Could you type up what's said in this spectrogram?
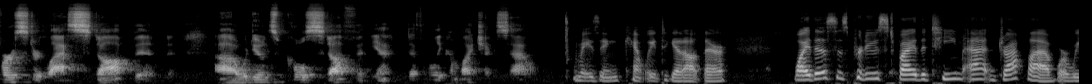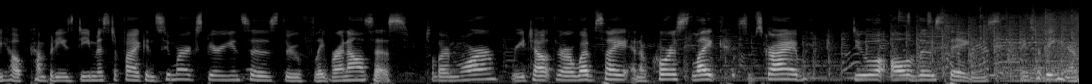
first or last stop, and we're doing some cool stuff. And yeah, definitely come by, check us out. Amazing. Can't wait to get out there. Why This is produced by the team at DraughtLab, where we help companies demystify consumer experiences through flavor analysis. To learn more, reach out through our website, and of course, like, subscribe, do all of those things. Thanks for being here.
